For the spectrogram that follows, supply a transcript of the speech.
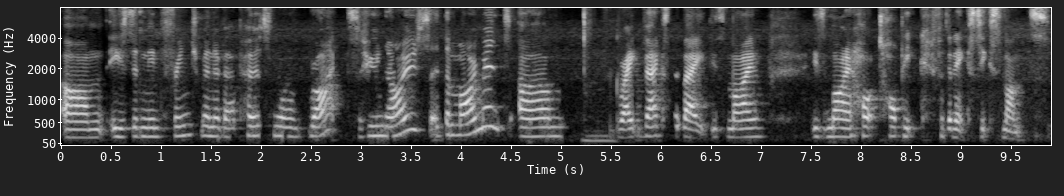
Um, is it an infringement of our personal rights? Who knows at the moment? Um, the great vax debate is my is my hot topic for the next six months.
